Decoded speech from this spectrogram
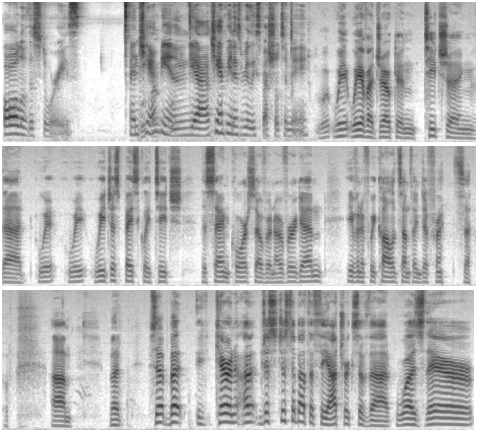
all of the stories and champion yeah champion is really special to me we we have a joke in teaching that we we we just basically teach the same course over and over again, even if we call it something different. So, um, but so but Karen, uh, just just about the theatrics of that. Was there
